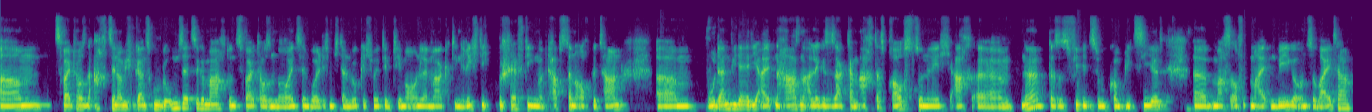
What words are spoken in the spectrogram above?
Ähm, 2018 habe ich ganz gute Umsätze gemacht und 2019 wollte ich mich dann wirklich mit dem Thema Online-Marketing richtig beschäftigen und habe es dann auch getan, ähm, wo dann wieder die alten Hasen alle gesagt haben, ach, das brauchst du nicht, ach, ähm, ne, das ist viel zu kompliziert, äh, mach's auf dem alten Wege und so weiter.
